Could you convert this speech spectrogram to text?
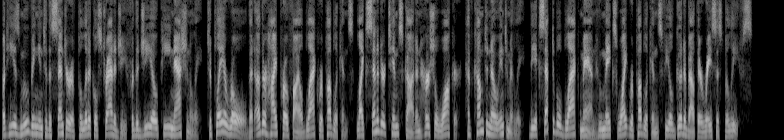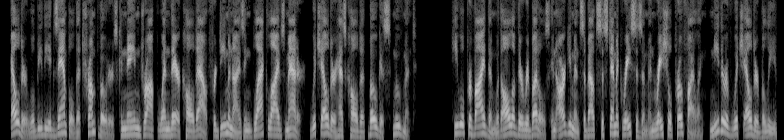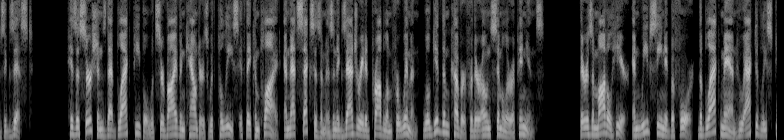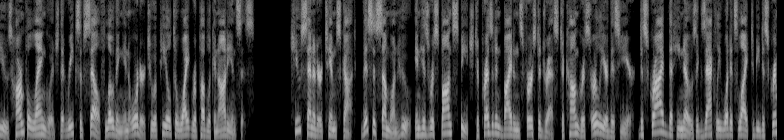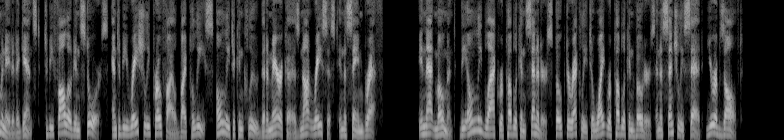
but he is moving into the center of political strategy for the GOP nationally, to play a role that other high profile black Republicans, like Senator Tim Scott and Herschel Walker, have come to know intimately the acceptable black man who makes white Republicans feel good about their racist beliefs. Elder will be the example that Trump voters can name drop when they're called out for demonizing Black Lives Matter, which Elder has called a bogus movement. He will provide them with all of their rebuttals in arguments about systemic racism and racial profiling, neither of which Elder believes exist. His assertions that black people would survive encounters with police if they complied, and that sexism is an exaggerated problem for women, will give them cover for their own similar opinions. There is a model here, and we've seen it before the black man who actively spews harmful language that reeks of self loathing in order to appeal to white Republican audiences. Cue Senator Tim Scott. This is someone who, in his response speech to President Biden's first address to Congress earlier this year, described that he knows exactly what it's like to be discriminated against, to be followed in stores, and to be racially profiled by police, only to conclude that America is not racist in the same breath. In that moment, the only black Republican senator spoke directly to white Republican voters and essentially said, You're absolved.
